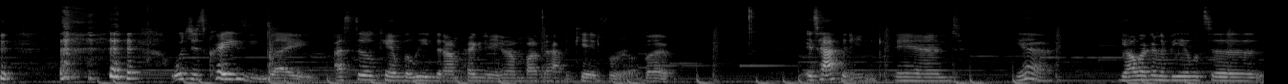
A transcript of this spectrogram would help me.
which is crazy. Like I still can't believe that I'm pregnant and I'm about to have a kid for real, but it's happening and yeah, y'all are gonna be able to,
